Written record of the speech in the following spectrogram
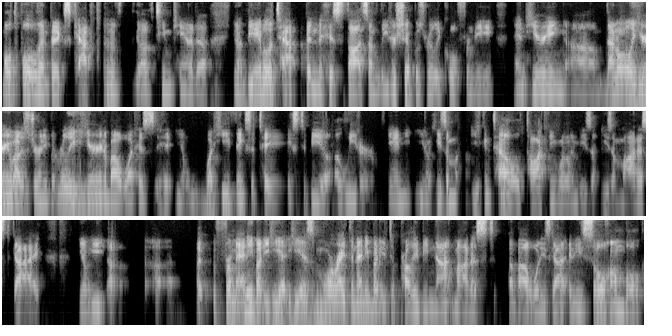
multiple Olympics, captain of, of Team Canada. You know, being able to tap into his thoughts on leadership was really cool for me, and hearing um, not only hearing about his journey, but really hearing about what his you know what he thinks it takes to be a, a leader. And you know, he's a you can tell talking with him, he's a, he's a modest guy. You know, he. Uh, uh, Uh, from anybody, he he has more right than anybody to probably be not modest about what he's got, and he's so humble,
